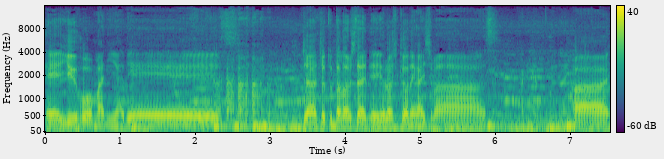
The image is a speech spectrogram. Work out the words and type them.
えー、UFO マニアです。じゃあちょっと頼みしたいんでよろしくお願いします。ありがとうございます。はい。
